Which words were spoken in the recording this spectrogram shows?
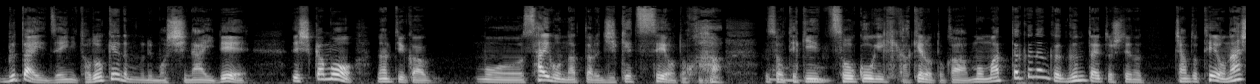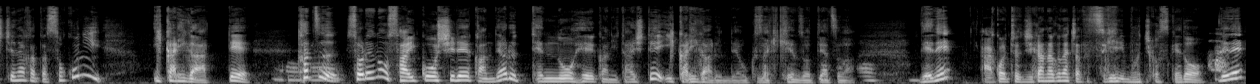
舞台全員に届けもしないで、で、しかも、なんていうか、もう最後になったら自決せよとか、その敵に総攻撃かけろとか、もう全くなんか軍隊としてのちゃんと手をなしてなかったそこに怒りがあって、かつ、それの最高司令官である天皇陛下に対して怒りがあるんだよ、奥崎健三ってやつは。でね、あ、これちょっと時間なくなっちゃった次に持ち越すけど。でね、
